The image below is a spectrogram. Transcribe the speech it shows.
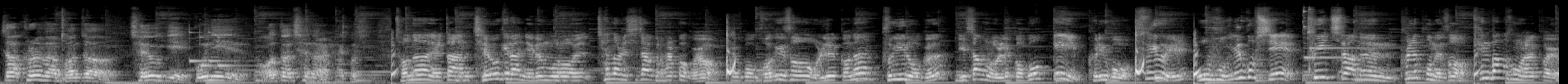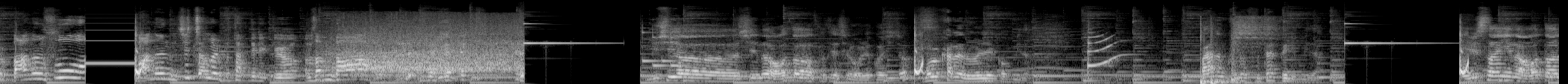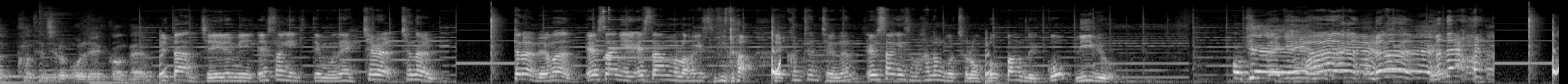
자 그러면 먼저 재욱이 본인 어떤 채널 할 것인지 저는 일단 제욱이란 이름으로 채널을 시작을 할 거고요. 그리고 거기서 올릴 거는 브이로그, 일상을 올릴 거고, 게임, 그리고 수요일 오후 7시에 트위치라는 플랫폼에서 생방송을 할 거예요. 많은 수호, 많은 시청을 부탁드릴게요. 감사합니다. 유시연 씨는 어떤 컨텐츠를 올릴 것이죠? 몰카를 올릴 겁니다. 많은 구독 부탁드립니다. 일상이나 어떤 컨텐츠를 올릴 건가요? 일단 제 이름이 일상이기 때문에 채널 채널 채널 명은 일상의 일상으로 하겠습니다. 제 컨텐츠는 일상에서 하는 것처럼 먹방도 있고 리뷰. 오케이! 게임 안돼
